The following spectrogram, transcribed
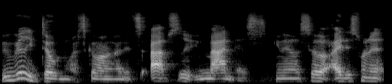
we really don't know what's going on. It's absolutely madness, you know. So I just want to.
